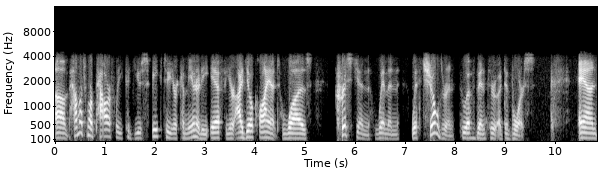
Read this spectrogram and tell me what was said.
um, how much more powerfully could you speak to your community if your ideal client was Christian women with children who have been through a divorce? And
